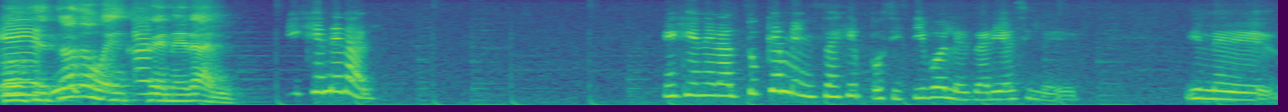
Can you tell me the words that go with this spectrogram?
Eh, ¿Concentrado o en general? En general. En general, ¿tú qué mensaje positivo les darías si les, y les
